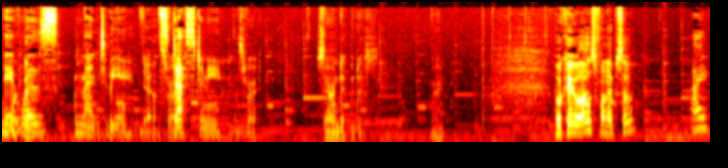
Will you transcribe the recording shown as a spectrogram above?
it worked out. was meant to be. yeah, that's right. Destiny. That's right. Serendipitous. Right. Okay, well that was a fun episode. I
